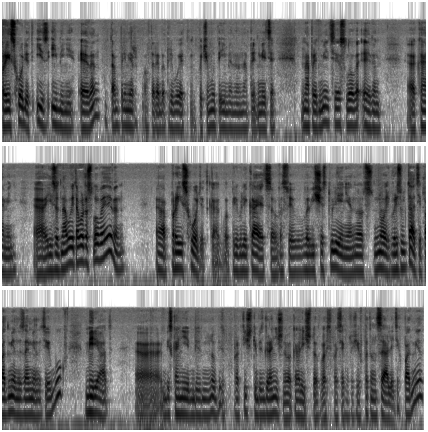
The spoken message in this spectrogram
происходит из имени Эвен, там пример Алтареба приводит почему-то именно на предмете, на предмете слова Эвен, э, камень. Э, из одного и того же слова Эвен происходит, как бы привлекается в, овеществление, но, но в результате подмены замены этих букв мириад – бесконе, без, ну, без, практически безграничного количества, во, во всяком случае, в потенциале этих подмен,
